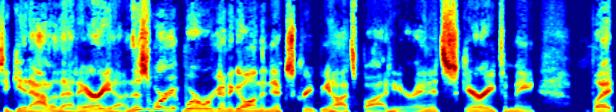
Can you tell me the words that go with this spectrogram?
to get out of that area. And this is where where we're going to go on the next creepy hotspot here, and it's scary to me. But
